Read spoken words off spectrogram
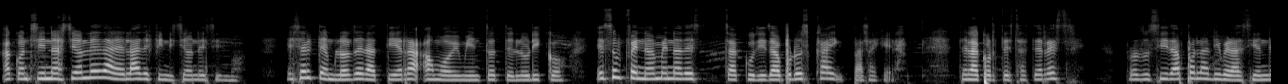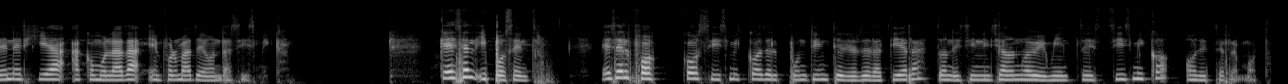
A continuación le daré la definición de sismo. Es el temblor de la Tierra o movimiento telúrico. Es un fenómeno de sacudida brusca y pasajera de la corteza terrestre, producida por la liberación de energía acumulada en forma de onda sísmica. ¿Qué es el hipocentro? Es el foco sísmico del punto interior de la Tierra donde se inicia un movimiento sísmico o de terremoto.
